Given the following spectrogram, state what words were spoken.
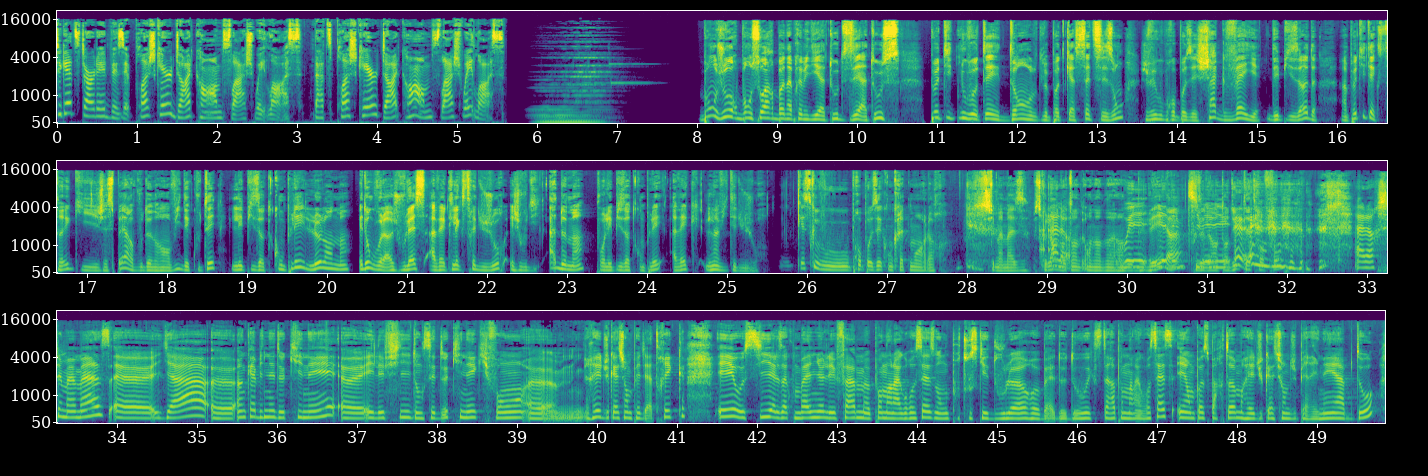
To get started, visit plushcare.com slash weight loss. That's plushcare.com slash weight loss. Bonjour, bonsoir, bon après-midi à toutes et à tous. Petite nouveauté dans le podcast cette saison, je vais vous proposer chaque veille d'épisode un petit extrait qui, j'espère, vous donnera envie d'écouter l'épisode complet le lendemain. Et donc voilà, je vous laisse avec l'extrait du jour et je vous dis à demain pour l'épisode complet avec l'invité du jour. Qu'est-ce que vous proposez concrètement alors chez Mamaz? Parce que là, Alors, on entend, on entend oui, des bébés, petits vous avez entendu peut-être au fond? Alors chez Mamaz, euh, il y a euh, un cabinet de kinés euh, et les filles, donc c'est deux kinés qui font euh, rééducation pédiatrique et aussi elles accompagnent les femmes pendant la grossesse, donc pour tout ce qui est douleur euh, bah, de dos, etc. pendant la grossesse et en postpartum rééducation du périnée, abdos.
